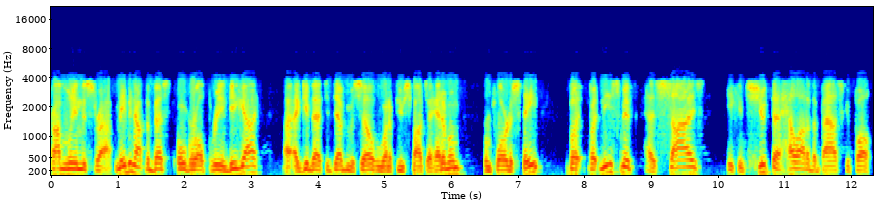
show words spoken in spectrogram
probably in this draft. Maybe not the best overall three and D guy. I, I give that to Devin Vassell, who went a few spots ahead of him from Florida State. But but Nesmith has size. He can shoot the hell out of the basketball.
